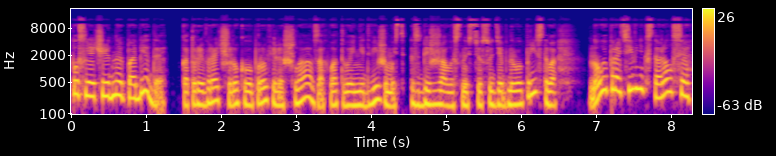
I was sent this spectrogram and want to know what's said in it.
После очередной победы, которой врач широкого профиля шла, захватывая недвижимость с безжалостностью судебного пристава, новый противник старался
